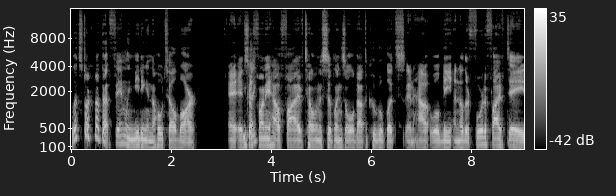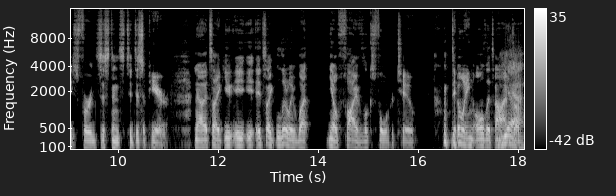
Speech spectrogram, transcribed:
Let's talk about that family meeting in the hotel bar. It's Okay. so funny how Five telling the siblings all about the Kugelblitz and how it will be another four to five days for existence to disappear. Now it's like you, it's like literally what you know Five looks forward to doing all the time. So- yeah,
